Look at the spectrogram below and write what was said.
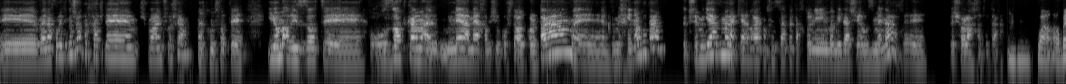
אה, ואנחנו נפגשות אחת לשבועיים שלושה, אנחנו עושות אה, יום אריזות, אה, אורזות כמה, 100-150 קופסאות כל פעם ומכינות אותן, וכשמגיע הזמן הקרן רק מכניסה את התחתונים במידה שהוזמנה ושולחת אותה. וואו, הרבה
